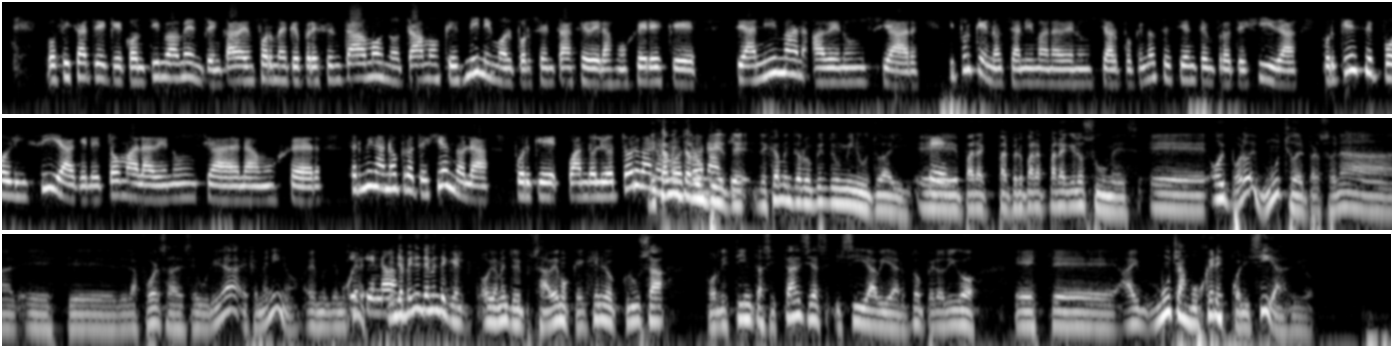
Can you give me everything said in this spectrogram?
Vos fíjate que continuamente en cada informe que presentamos notamos que es mínimo el porcentaje de las mujeres que se animan a denunciar. ¿Y por qué no se animan a denunciar? Porque no se sienten protegidas. Porque ese policía que le toma la denuncia a la mujer termina no protegiéndola. Porque cuando le otorgan déjame interrumpirte, déjame interrumpirte un minuto ahí, eh, para, pero para, para que lo sumes. Eh, hoy por hoy mucho del personal este, de las fuerzas de seguridad es femenino, es de mujeres. Independientemente que obviamente sabemos que el género cruza por distintas instancias y sigue abierto, pero digo, este, hay muchas mujeres policías, digo.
